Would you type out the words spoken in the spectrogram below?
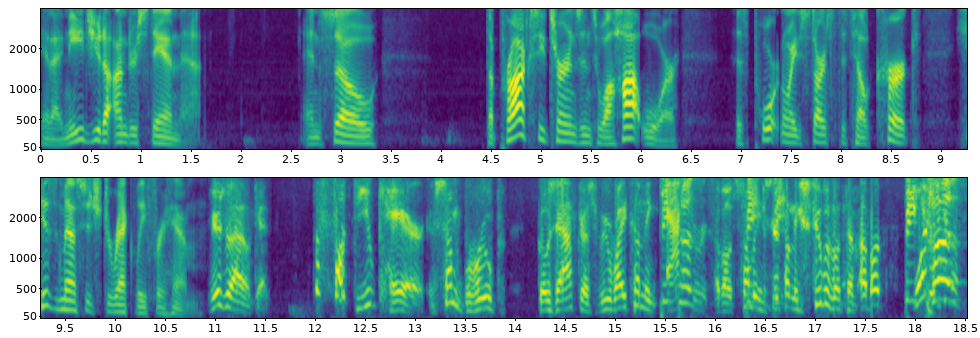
And I need you to understand that. And so the proxy turns into a hot war as Portnoy starts to tell Kirk his message directly for him. Here's what I don't get. The fuck do you care if some group goes after us? We write something Because- accurate about somebody who says something stupid about them. About what is gonna Because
